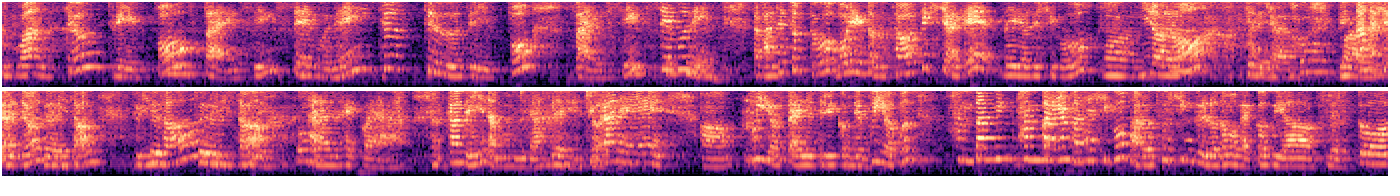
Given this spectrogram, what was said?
1, 2, 3, 4, 5, 6, 7, 8 2, 2, 3, 4, 5, 6, 7, 8 자, 반대쪽도 머리에서부터 섹시하게 내려주시고 밀어요. 당겨요. 일단 하셔야죠. 둘이서. 둘이서, 둘, 둘이서 둘. 사랑을 할 거야. 가 메인 안무입니다. 네, 중간에 어, V업 사인을 드릴 건데 V업은 한, 방, 한 방향만 하시고 바로 투 싱글로 넘어갈 거고요. 네. 또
